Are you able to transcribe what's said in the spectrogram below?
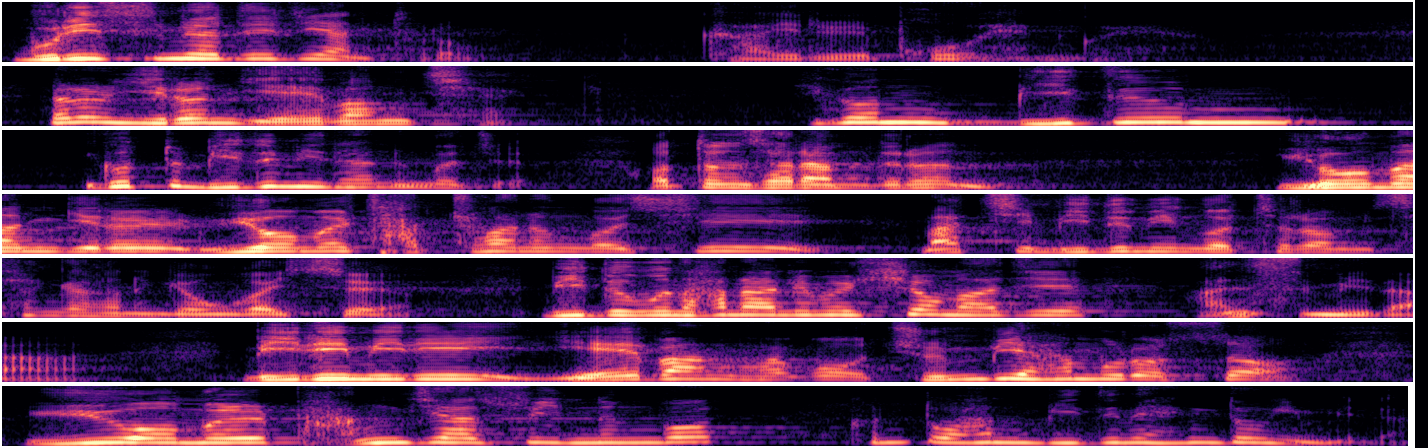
물이 스며들지 않도록 그 아이를 보호한 거예요. 여러분 이런 예방책 이건 믿음 이것도 믿음이라는 거죠. 어떤 사람들은 위험한 길을 위험을 자초하는 것이 마치 믿음인 것처럼 생각하는 경우가 있어요. 믿음은 하나님을 시험하지 않습니다. 미리미리 예방하고 준비함으로써 위험을 방지할 수 있는 것, 그건 또한 믿음의 행동입니다.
